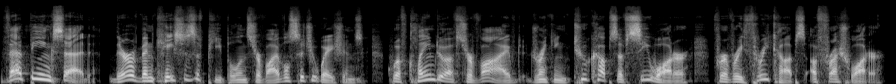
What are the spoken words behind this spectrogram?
That being said, there have been cases of people in survival situations who have claimed to have survived drinking two cups of seawater for every three cups of fresh water.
